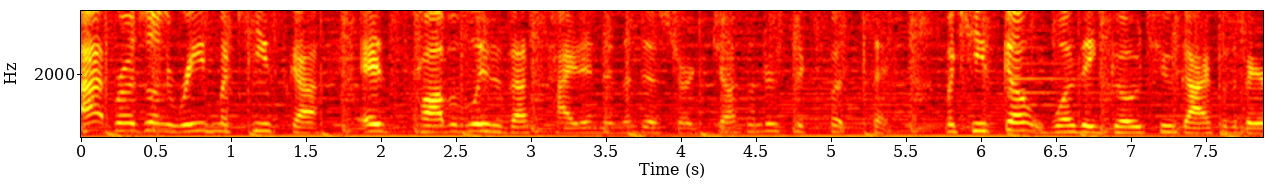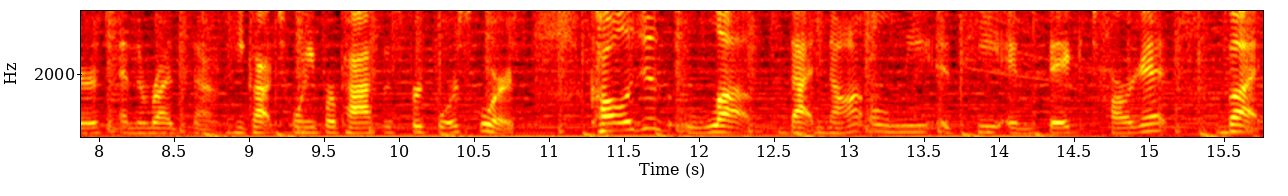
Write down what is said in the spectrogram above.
At Bridgeland, Reed Makiska is probably the best tight end in the district, just under six foot six. Makiska was a go-to guy for the Bears in the red zone. He caught 24 passes for four scores. Colleges love that not only is he a big target, but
